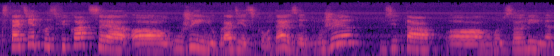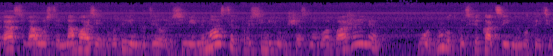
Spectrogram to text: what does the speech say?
кстати, эта классификация э, у Жени, у Бродецкого, да, из Эмплюже взята. Э, мы в свое время, да, с удовольствием на базе этого тренинга делали семейный мастер про семью, сейчас мы его отложили. Вот, ну вот классификация именно вот этих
